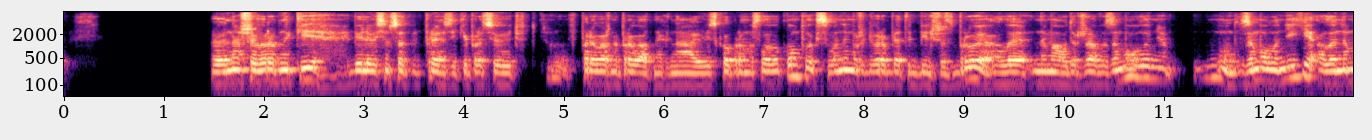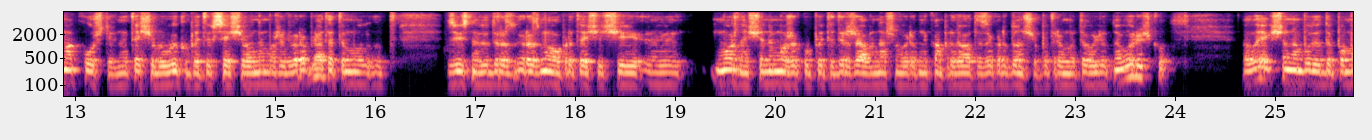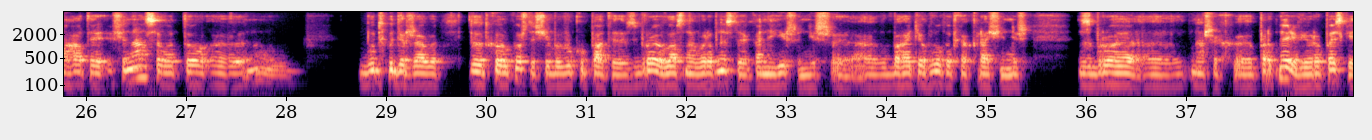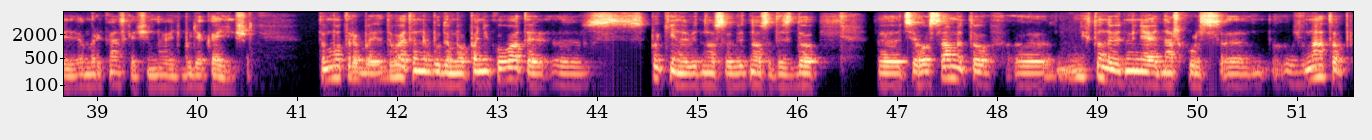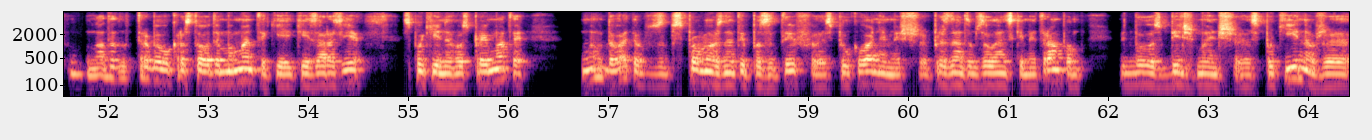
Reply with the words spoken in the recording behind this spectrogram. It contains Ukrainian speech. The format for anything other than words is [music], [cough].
наші виробники, біля 800 підприємств, які працюють в, в переважно приватних на військово-промисловий комплекс, вони можуть виробляти більше зброї, але нема у держави замовлення. Ну, замовлення є, але нема коштів на те, щоб викупити все, що вони можуть виробляти. Тому, от, звісно, тут розмова про те, що чи е, можна, що не може купити держава нашим виробникам продавати за кордон, щоб отримати валютну виручку. Але якщо нам буде допомагати фінансово, то е, ну, буде у держави додаткові кошти, щоб викупати зброю власного виробництва, яка не гірша, ніж е, в багатьох випадках краще, ніж зброя е, наших е, партнерів, європейська, американська чи навіть будь-яка інша. Тому треба, давайте не будемо панікувати, спокійно відноситись до цього саміту. Ніхто не відміняє наш курс в НАТО. НАТО треба використовувати момент, який, який зараз є, спокійно його сприймати. Ну, давайте спробуємо знайти позитив. Е, Спілкування між президентом Зеленським і Трампом відбулось більш-менш е, спокійно. Вже е,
